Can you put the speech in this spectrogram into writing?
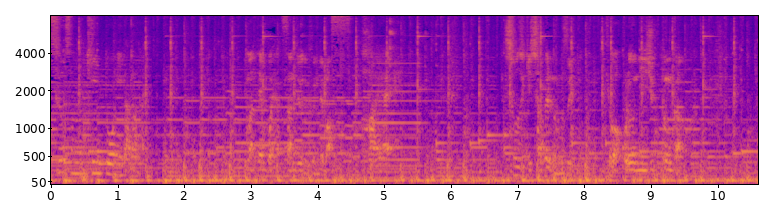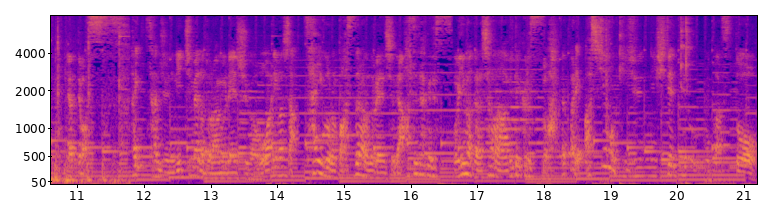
強さの均等にならない。今テンポ130で踏んでます。早い。正直喋るのむずい。今日はこれを20分間やってます。はい32日目のドラム練習が終わりました。最後のバスドラムの練習で汗だくです。もう今からシャワー浴びてくるっすわ。やっぱり足を基準にして手を動かすと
